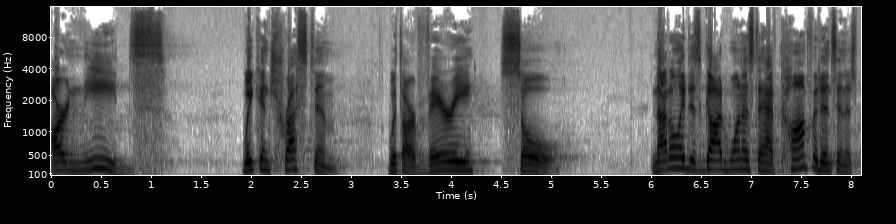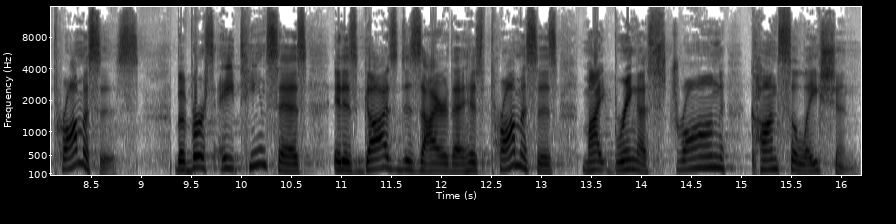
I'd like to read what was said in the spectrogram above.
our needs, we can trust Him with our very soul. Not only does God want us to have confidence in His promises, but verse 18 says it is God's desire that his promises might bring a strong consolation.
